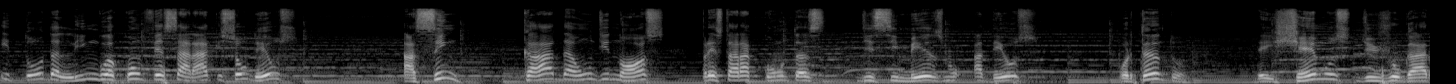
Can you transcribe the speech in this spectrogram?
e toda língua confessará que sou Deus. Assim, cada um de nós prestará contas de si mesmo a Deus. Portanto, deixemos de julgar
